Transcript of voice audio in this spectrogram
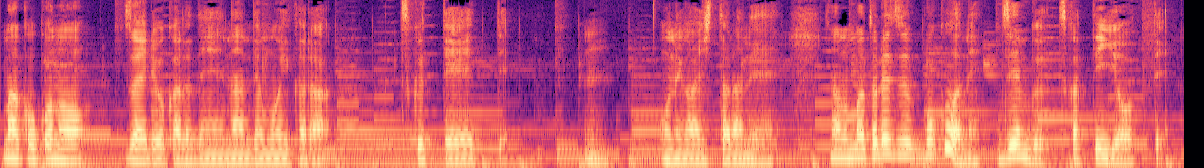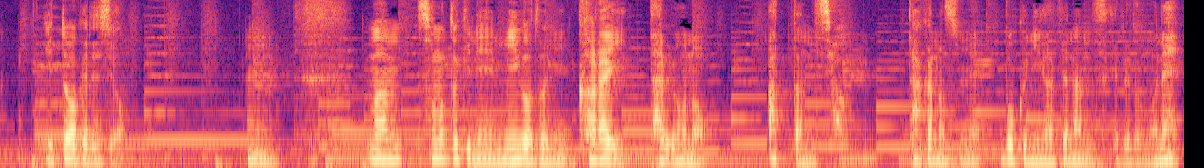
まあここの材料からね何でもいいから作ってって、うん、お願いしたらねあの、まあ、とりあえず僕はね全部使っていいよって言ったわけですよ。うん、まあその時ね見事に辛い食べ物あったんですよ。鷹の爪僕苦手なんですけれどもね。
